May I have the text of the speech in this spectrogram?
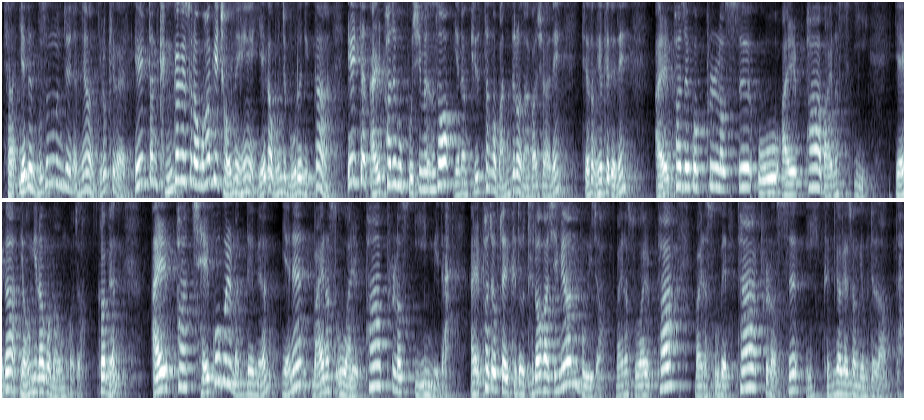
자, 얘는 무슨 문제냐면, 이렇게 가야 돼. 일단 근각의수라고 하기 전에 얘가 뭔지 모르니까, 일단 알파 제곱 보시면서 얘랑 비슷한 거 만들어 나가셔야 돼. 죄송, 이렇게 되네. 알파 제곱 플러스 5알파 마이너스 2. 얘가 0이라고 나온 거죠. 그러면, 알파 제곱을 만들면 얘는 마이너스 5알파 플러스 2입니다. 알파 제곱자리 그대로 들어가시면 보이죠. 마이너스 5알파 마이너스 5베타 플러스 2 근각에서 한게 문제 나왔다.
